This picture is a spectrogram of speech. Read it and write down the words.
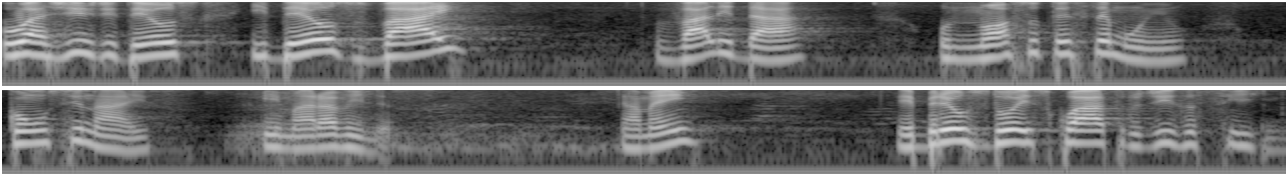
o agir de Deus e Deus vai validar o nosso testemunho com sinais e maravilhas. Amém? Hebreus 2:4 diz assim.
